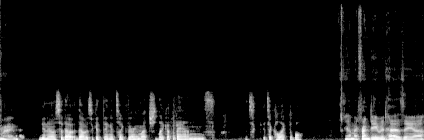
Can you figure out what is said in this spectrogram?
Right. You know, so that that was a good thing. It's like very much like a fan's. It's it's a collectible. Yeah, my friend David has a uh,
